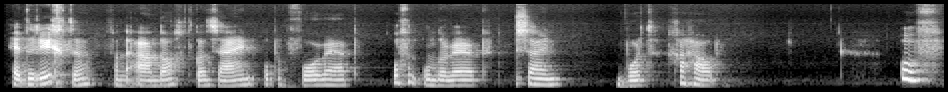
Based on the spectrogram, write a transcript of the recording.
Het richten van de aandacht kan zijn op een voorwerp of een onderwerp zijn wordt gehouden. Of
